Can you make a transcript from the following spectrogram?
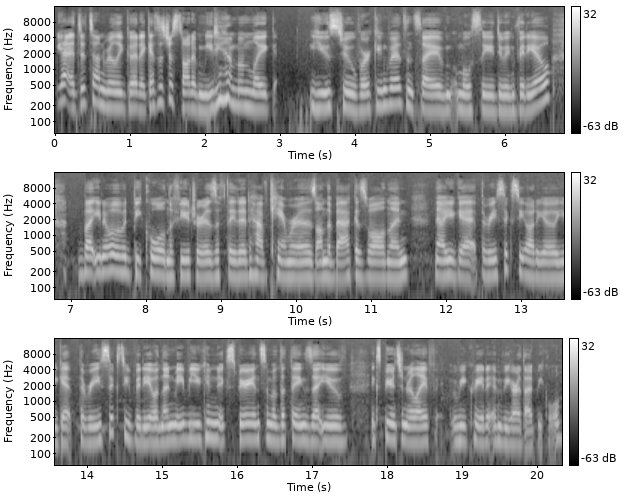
Yeah, it did sound really good. I guess it's just not a medium I'm like used to working with since I'm mostly doing video. But you know what would be cool in the future is if they did have cameras on the back as well. And then now you get 360 audio, you get 360 video, and then maybe you can experience some of the things that you've experienced in real life, recreate it in VR. That'd be cool.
